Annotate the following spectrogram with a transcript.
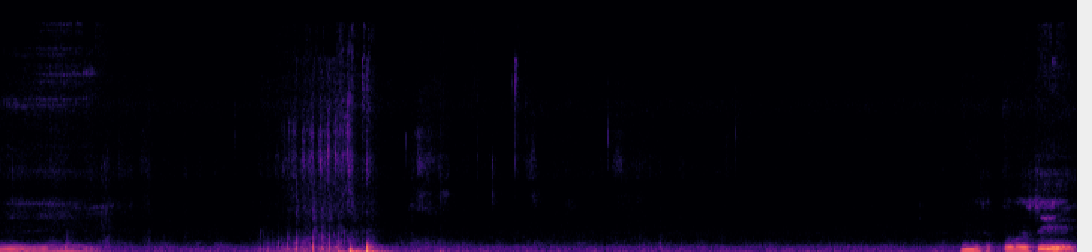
음. 엄마 답답하지?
